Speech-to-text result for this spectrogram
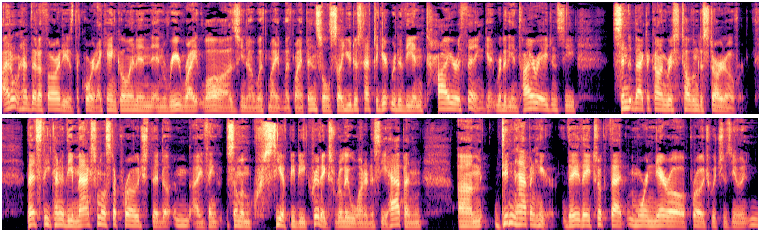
I don't have that authority as the court. I can't go in and, and rewrite laws, you know, with my with my pencil. So you just have to get rid of the entire thing, get rid of the entire agency, send it back to Congress, tell them to start over. That's the kind of the maximalist approach that um, I think some CFPB critics really wanted to see happen. Um, didn't happen here. They they took that more narrow approach, which is you know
